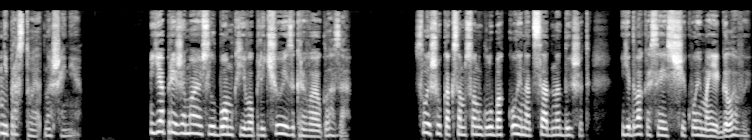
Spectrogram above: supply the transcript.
непростое отношение. Я прижимаюсь лбом к его плечу и закрываю глаза. Слышу, как Самсон глубоко и надсадно дышит, едва касаясь щекой моей головы.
